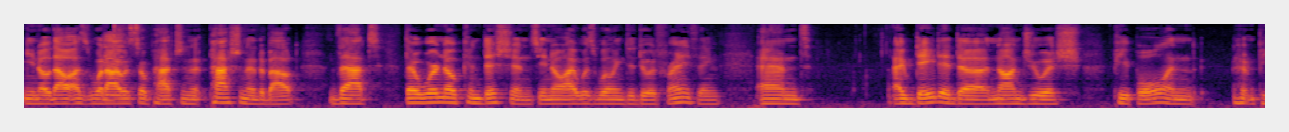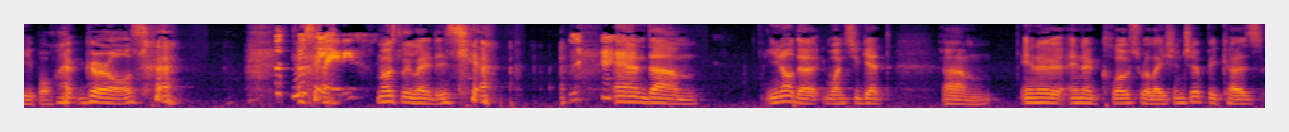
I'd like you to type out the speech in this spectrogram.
you know that was what I was so passionate passionate about that there were no conditions you know I was willing to do it for anything. And I dated uh, non-Jewish people and people girls. Mostly ladies. Mostly ladies yeah. And um you know that once you get um in a in a close relationship because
